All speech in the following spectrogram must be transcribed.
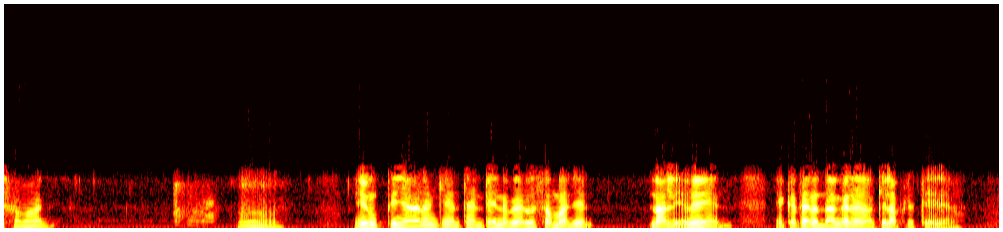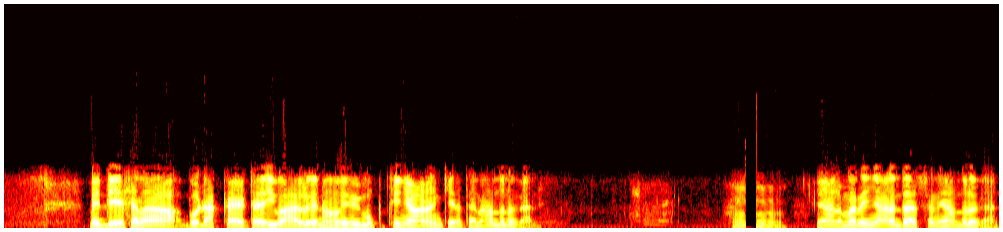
සමාධි. හ්ම්. විමුක්ති ඥානං කියන තැනට එන්න බැරුව සමාජයේ නාලි මේ එක තැන දඟලනවා කියලා අපිට තේරෙනවා. මේ දේශනා ගොඩක් අයට ඉවහල් වෙනවා මේ විමුක්ති ඥානං කියන තැන හඳුනගන්න. හ්ම්. ඒ අලමරි ඥාන දර්ශනය හඳුනගන්න.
